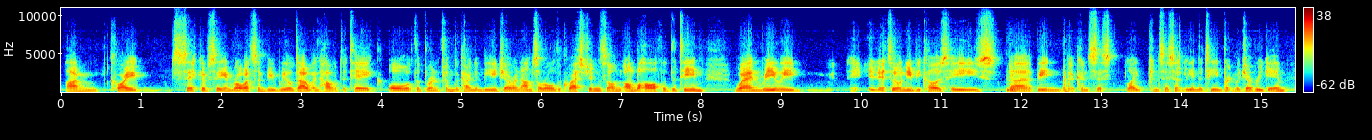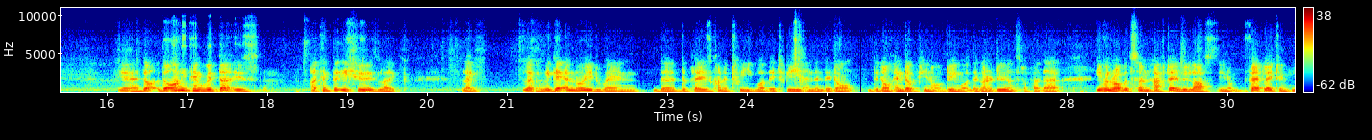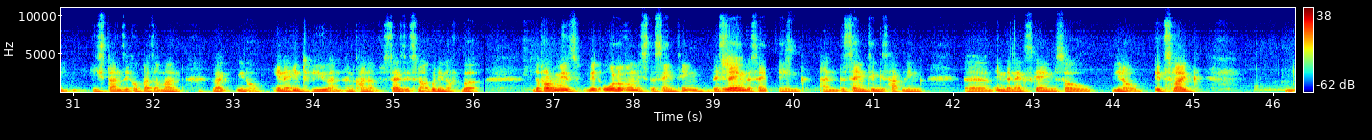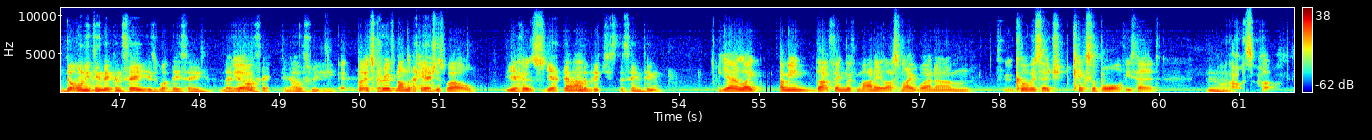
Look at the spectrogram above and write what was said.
I'm quite sick of seeing Robertson be wheeled out and having to take all of the brunt from the kind of media and answer all the questions on, on behalf of the team when really it's only because he's uh, been consist like consistently in the team pretty much every game. Yeah, the the only thing with that is, I think the issue is like, like like we get annoyed when the the players kind of tweet what they tweet and then they don't they don't end up you know doing what they got to do and stuff like that even robertson after every loss you know fair play to him he, he stands it up as a man like you know in an interview and, and kind of says it's not good enough but the problem is with all of them, it's the same thing. They're Yeah. saying the same thing, and the same thing is happening um, in the next game. So you know, it's like the only thing they can say is what they say. Like they can't say anything else really. But it's proven on the pitch then- as well. Yeah, Because, yeah. Then on the um, pitch, it's the same thing. Yeah, like I mean that thing with Mane last night when um Kovacic kicks the ball off his head. Mm. Oh, that was.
